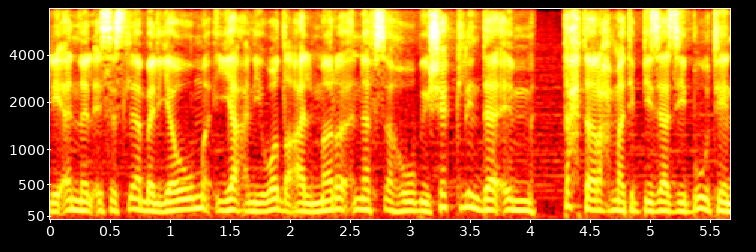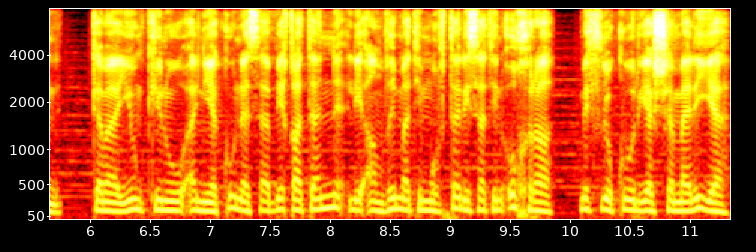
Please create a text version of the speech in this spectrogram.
لأن الاستسلام اليوم يعني وضع المرء نفسه بشكل دائم تحت رحمة ابتزاز بوتين كما يمكن أن يكون سابقة لأنظمة مفترسة أخرى مثل كوريا الشمالية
